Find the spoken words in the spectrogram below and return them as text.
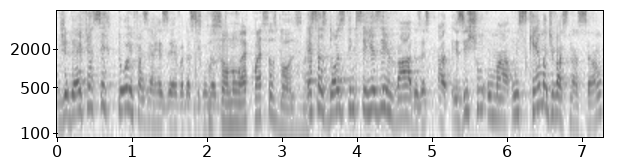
O GDF acertou em fazer a reserva da segunda dose. A discussão não é com essas doses, né? Essas doses têm que ser reservadas. Existe uma, um esquema de vacinação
